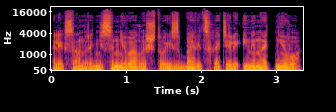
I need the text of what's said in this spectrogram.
Александра не сомневалась, что избавиться хотели именно от него.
